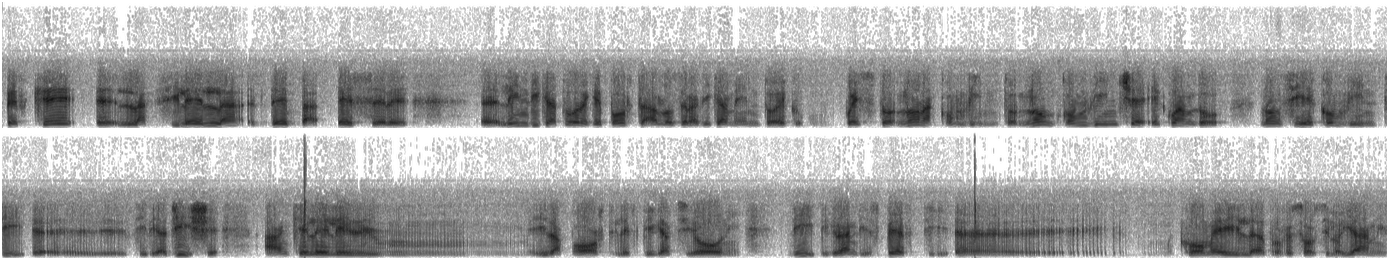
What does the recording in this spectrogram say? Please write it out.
perché eh, la xylella debba essere eh, l'indicatore che porta allo sradicamento, ecco, questo non ha convinto, non convince e quando non si è convinti eh, si reagisce. Anche le, le, mm, i rapporti, le spiegazioni di grandi esperti eh, come il professor Siloiannis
